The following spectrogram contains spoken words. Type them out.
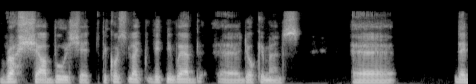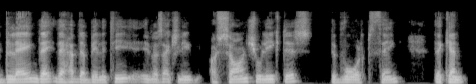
Russia bullshit. Because like Whitney Webb uh, documents, uh, they blame they they have the ability. It was actually Assange who leaked this, the Vault thing. They can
